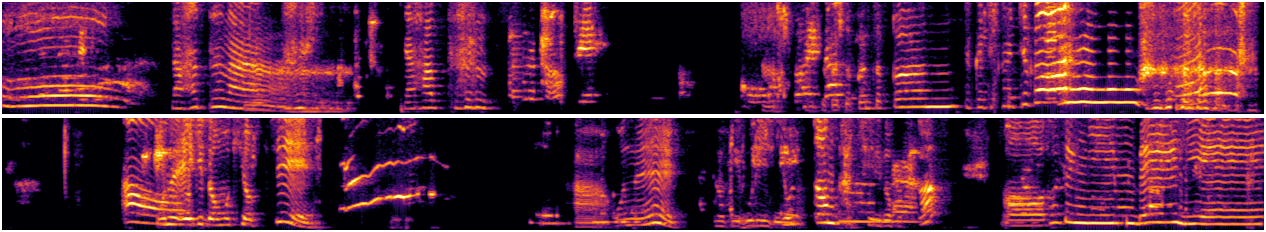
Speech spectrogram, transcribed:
오, 나 하트나. 아, 나 하트. 자, 잠깐 잠깐 잠깐. 잠깐, 잠깐, 잠깐. 어. 오늘 애기 너무 귀엽지? 아, 오늘 여기 우리 요점 같이 읽어볼까? 어, 선생님 맨 위에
